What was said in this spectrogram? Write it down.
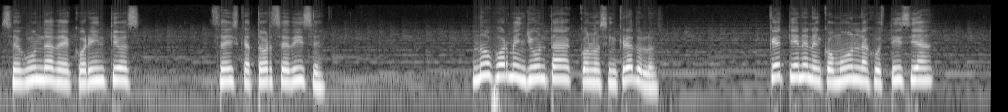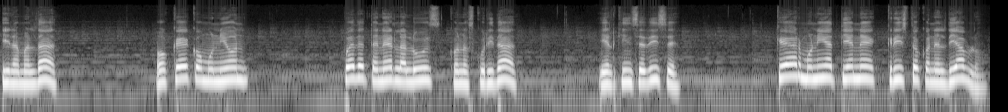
Segunda de Corintios 6:14 dice, No formen yunta con los incrédulos. ¿Qué tienen en común la justicia y la maldad? ¿O qué comunión puede tener la luz con la oscuridad? Y el 15 dice, ¿qué armonía tiene Cristo con el diablo?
